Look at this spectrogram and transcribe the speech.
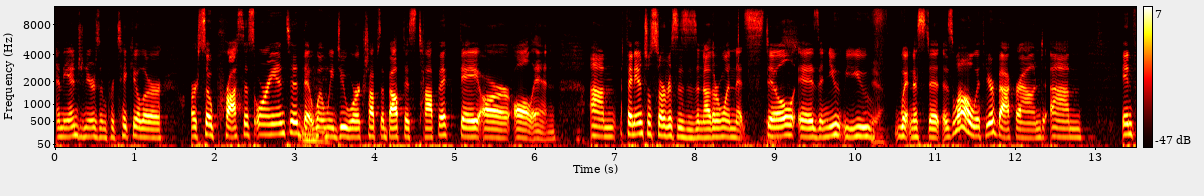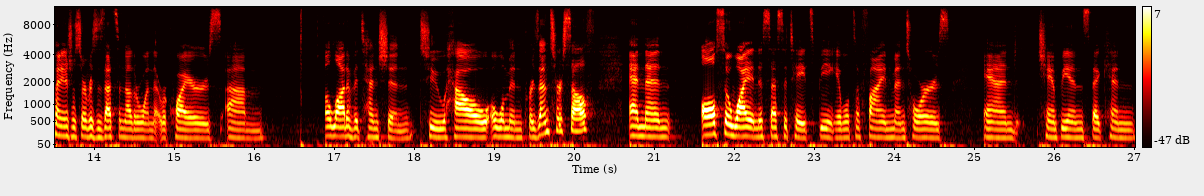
and the engineers in particular are so process oriented that when we do workshops about this topic, they are all in. Um, financial services is another one that still is, and you you've Yeah. witnessed it as well with your background. Um, in financial services, that's another one that requires um, a lot of attention to how a woman presents herself and then also why it necessitates being able to find mentors and champions that can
